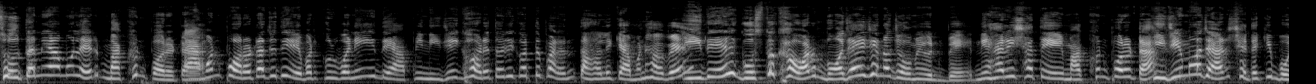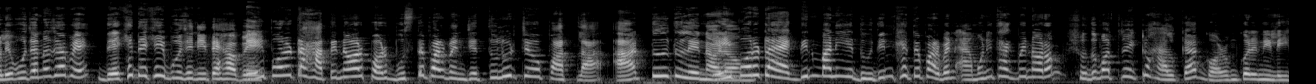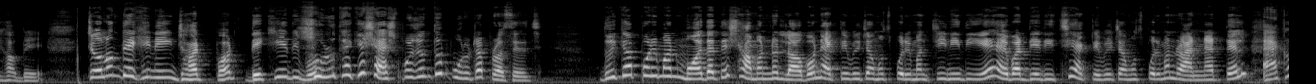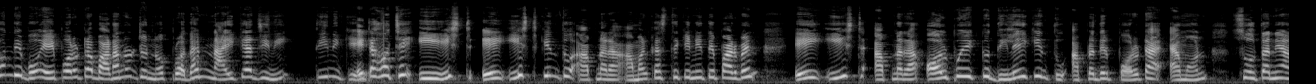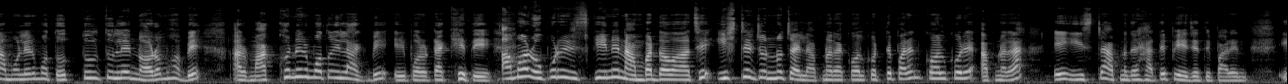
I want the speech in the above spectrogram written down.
সুলতানি আমলের মাখন পরোটা। এমন পরোটা যদি এবার কুরবানি ঈদে আপনি নিজেই ঘরে তৈরি করতে পারেন তাহলে কেমন হবে? ঈদের গোস্ত খাওয়ার মজাই যেন জমে উঠবে। নেহারির সাথে এই মাখন পরোটা কি যে মজার সেটা কি বলে বোঝানো যাবে? দেখে দেখেই বুঝে নিতে হবে। এই পরোটা হাতে নেওয়ার পর বুঝতে পারবেন যে তুলুর চেয়েও পাতলা আর তুলতুলে নরম। এই পরোটা একদিন বানিয়ে দুই দিন খেতে পারবেন এমনই থাকবে নরম শুধুমাত্র একটু হালকা গরম করে নিলেই হবে। চলুন দেখে নেই ঝটপট দেখিয়ে দিব। শুরু থেকে শেষ পর্যন্ত পুরোটা প্রসেস দুই কাপ পরিমাণ ময়দাতে সামান্য লবণ, এক টেবিল চামচ পরিমাণ চিনি দিয়ে এবার দিয়ে দিচ্ছি এক টেবিল চামচ পরিমাণ রান্নার তেল। এখন দিব এই পরোটা বানানোর জন্য প্রধান নায়িকা যিনি তিনি কে? এটা হচ্ছে ইস্ট। এই ইস্ট কিন্তু আপনারা আমার কাছ থেকে নিতে পারবেন। এই ইস্ট আপনারা অল্প একটু দিলেই কিন্তু আপনাদের পরোটা এমন সুলতানি আমলের মতো তুলতুলে নরম হবে আর মাখনের মতোই লাগবে এই পরোটা খেতে। আমার উপরের স্ক্রিনে নাম্বার দেওয়া আছে। ইস্টের জন্য চাইলে আপনারা কল করতে পারেন। কল করে আপনারা এই ইস্টটা আপনাদের হাতে পেয়ে যেতে পারেন।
